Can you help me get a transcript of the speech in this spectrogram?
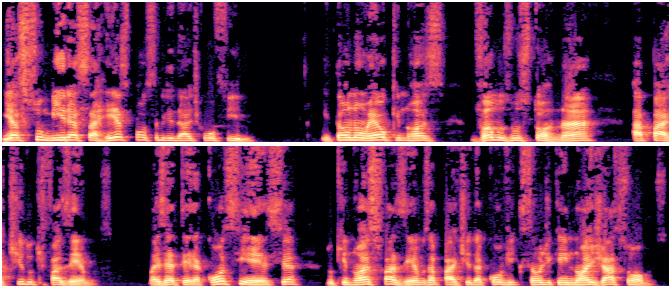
E assumir essa responsabilidade como filho. Então não é o que nós vamos nos tornar a partir do que fazemos, mas é ter a consciência do que nós fazemos a partir da convicção de quem nós já somos.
